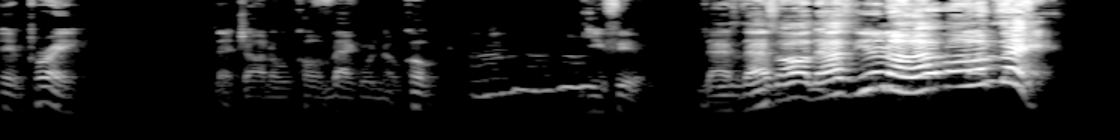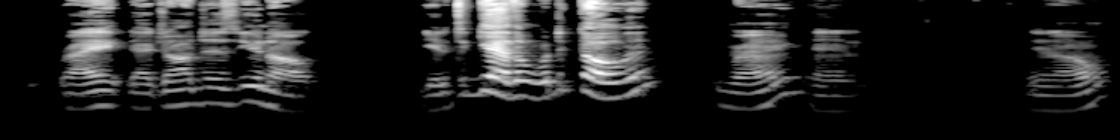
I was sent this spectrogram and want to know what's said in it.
and pray that y'all don't come back with no COVID. Mm-hmm. You feel me? That's that's all. That's you know. That's all I'm saying, right? That y'all just you know get it together with the COVID, right? And you know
